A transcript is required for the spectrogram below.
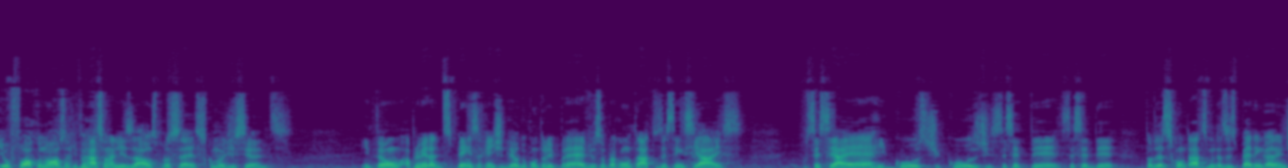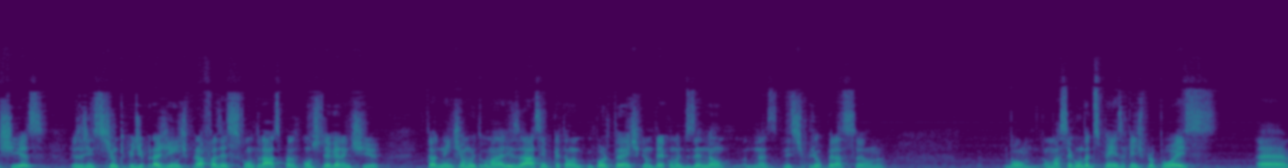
e, o foco nosso aqui foi racionalizar os processos, como eu disse antes. Então, a primeira dispensa que a gente deu do controle prévio são para contratos essenciais. CCAR, CUST, CUSD, CCT, CCD, Todos esses contratos muitas vezes pedem garantias, e os agentes tinham que pedir para a gente para fazer esses contratos, para construir a garantia. Então nem tinha muito como analisar, assim, porque é tão importante que não teria como dizer não nesse tipo de operação. Né? Bom, uma segunda dispensa que a gente propôs é,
